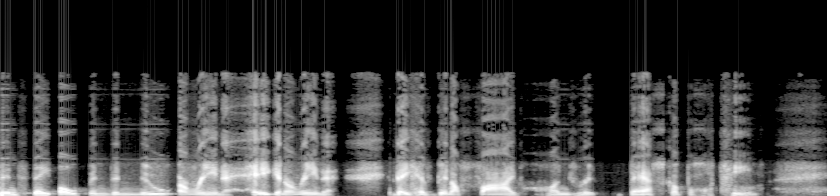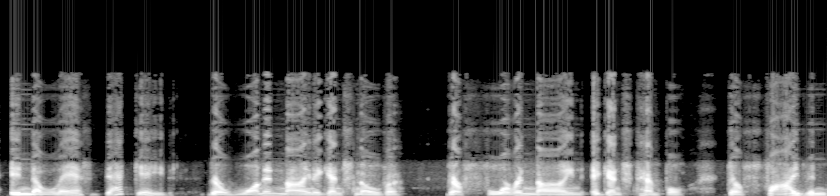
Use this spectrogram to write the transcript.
Since they opened the new arena, Hagan Arena, they have been a 500 basketball team. In the last decade, they're one and nine against Nova. They're four and nine against Temple. They're five and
